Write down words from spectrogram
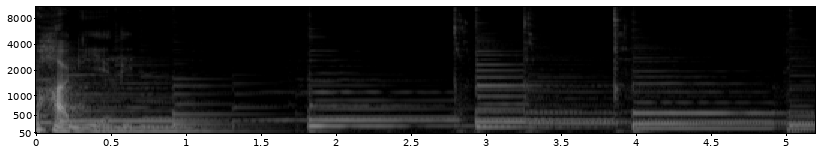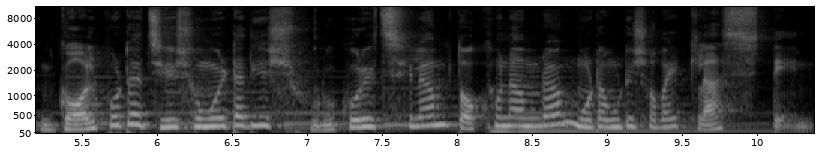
ভাগিয়ে দিই। গল্পটা যে সময়টা দিয়ে শুরু করেছিলাম, তখন আমরা মোটামুটি সবাই ক্লাস টেন।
